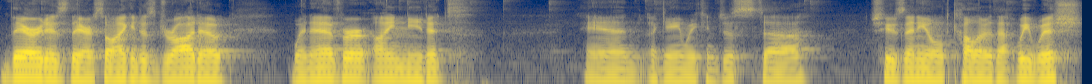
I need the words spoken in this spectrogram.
there it is there. So I can just draw it out whenever I need it. And again, we can just uh, choose any old color that we wish.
